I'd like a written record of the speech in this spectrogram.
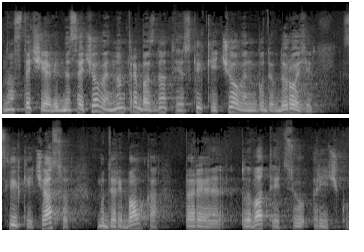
у нас течія віднесе човен, нам треба знати, скільки човен буде в дорозі, скільки часу буде рибалка перепливати цю річку.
